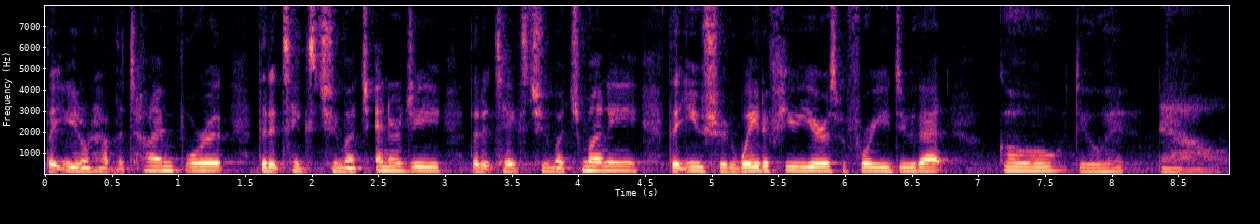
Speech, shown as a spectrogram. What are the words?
that you don't have the time for it, that it takes too much energy, that it takes too much money, that you should wait a few years before you do that, go do it now.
